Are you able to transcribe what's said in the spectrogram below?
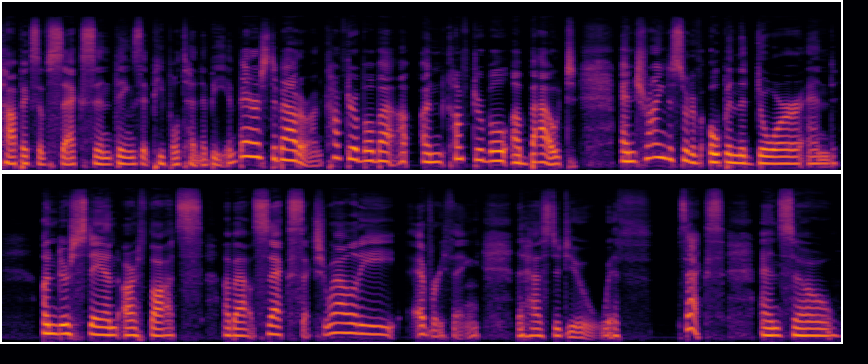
topics of sex and things that people tend to be embarrassed about or uncomfortable about uh, uncomfortable about and trying to sort of open the door and understand our thoughts about sex, sexuality, everything that has to do with sex. And so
